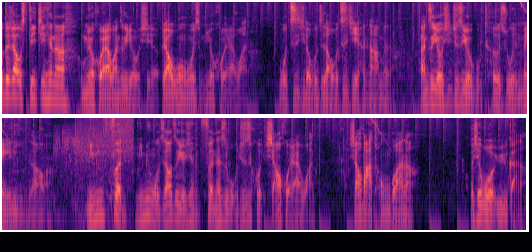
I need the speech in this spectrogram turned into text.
大家好，我是 D。今天呢，我们又回来玩这个游戏了。不要问我为什么又回来玩了，我自己都不知道，我自己也很纳闷啊。反正这游戏就是有股特殊的魅力，你知道吗？明明愤，明明我知道这游戏很愤，但是我就是回想要回来玩，想要把它通关啊。而且我有预感啊，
